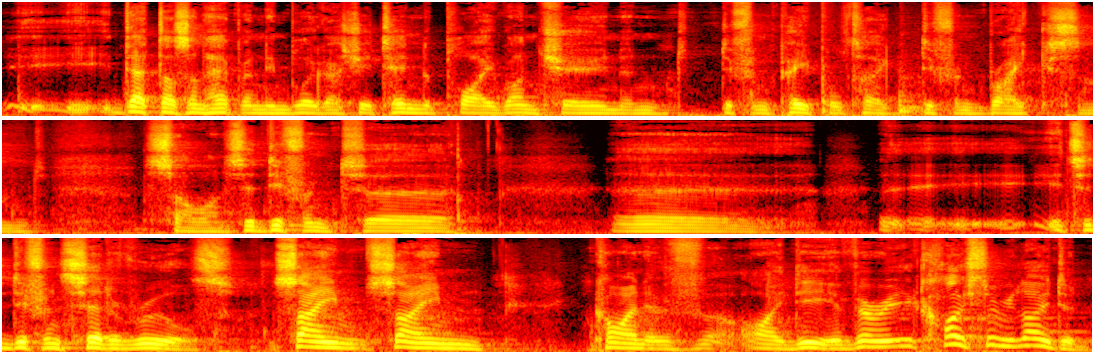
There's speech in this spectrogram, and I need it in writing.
that doesn't happen in bluegrass. You tend to play one tune, and different people take different breaks and so on. It's a different. Uh, uh, it's a different set of rules. Same same kind of idea. Very closely related.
